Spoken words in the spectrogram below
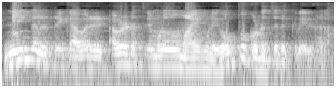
நீங்கள் இன்றைக்கு அவர் அவரிடத்தில் முழுவதுமாய் உங்களை ஒப்பு கொடுத்திருக்கிறீர்களா?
